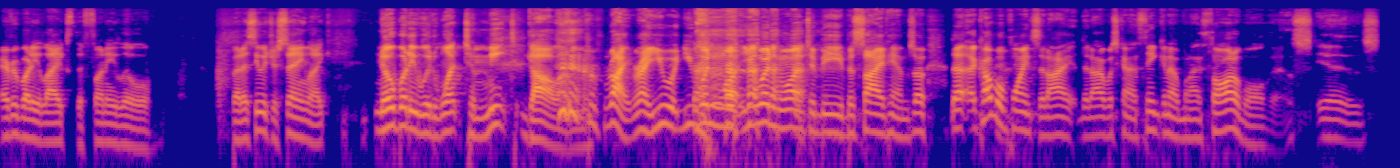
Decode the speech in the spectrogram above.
Everybody likes the funny little. But I see what you're saying. Like nobody would want to meet Gollum. right, right. You would you wouldn't want you wouldn't want to be beside him. So the, a couple points that I that I was kind of thinking of when I thought of all this is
